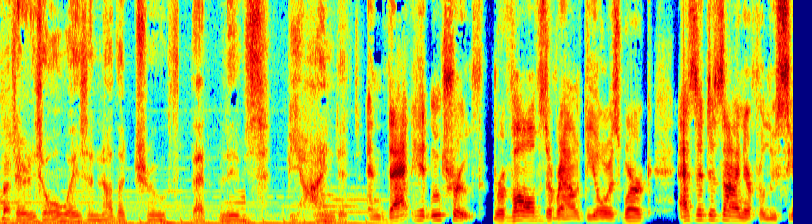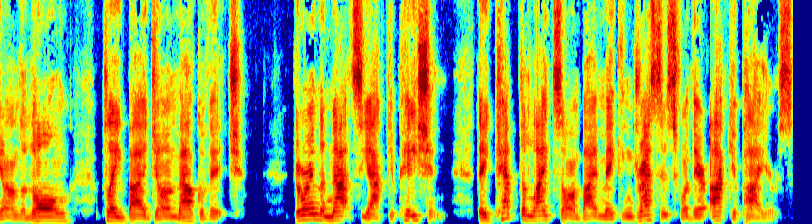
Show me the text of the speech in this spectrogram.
But there is always another truth that lives behind it. And that hidden truth revolves around Dior's work as a designer for Lucien Lelong, played by John Malkovich. During the Nazi occupation, they kept the lights on by making dresses for their occupiers,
